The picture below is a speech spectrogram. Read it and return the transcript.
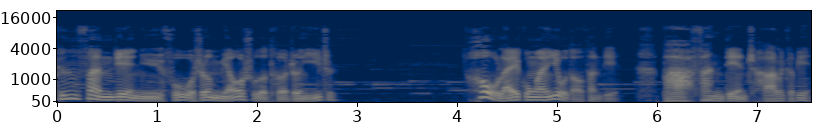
跟饭店女服务生描述的特征一致。后来公安又到饭店，把饭店查了个遍，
